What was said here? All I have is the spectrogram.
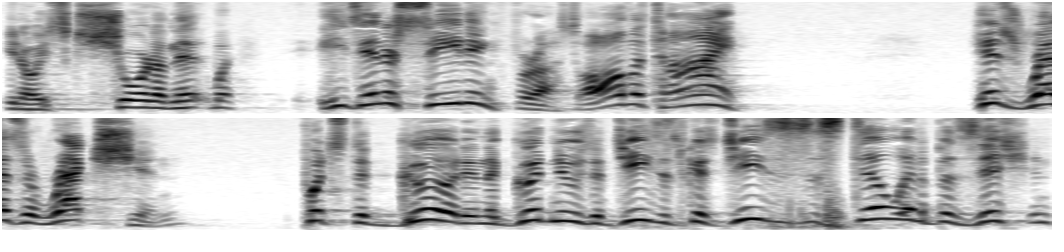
you know he's short on this. He's interceding for us all the time. His resurrection puts the good and the good news of Jesus because Jesus is still in a position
